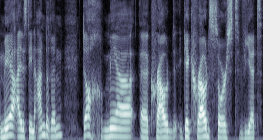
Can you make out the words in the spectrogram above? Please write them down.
mehr als den anderen doch mehr äh, crowd, gecrowdsourced wird.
